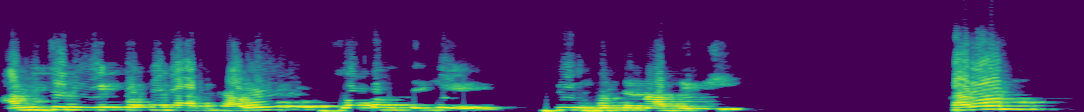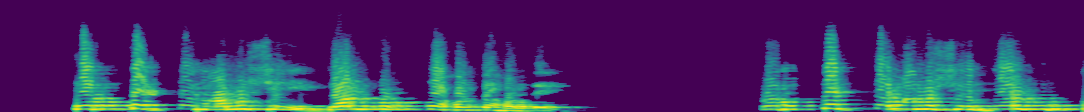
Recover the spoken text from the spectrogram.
আমি যেন এই কথাটা কারও জবান থেকে বের হতে না দেখি। কারণ প্রত্যেকটা মানুষই দলমুক্ত হতে হবে। প্রত্যেকটা মানুষের দলমুক্ত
